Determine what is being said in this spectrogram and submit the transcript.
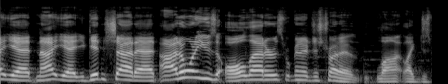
Not yet, not yet. You're getting shot at. I don't want to use all ladders. We're gonna just try to like just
